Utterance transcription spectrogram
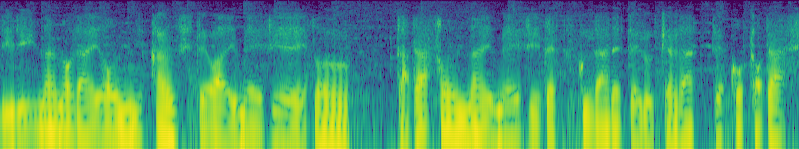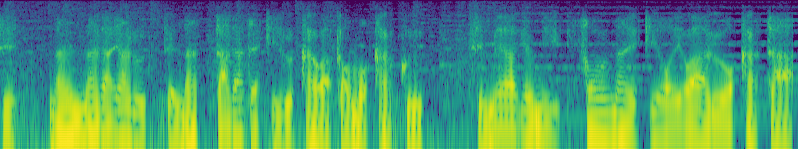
リリーナのライオンに関してはイメージ映像。ただそんなイメージで作られてるキャラってことだし、なんならやるってなったらできるかはともかく、締め上げに行きそうな勢いはあるお方。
